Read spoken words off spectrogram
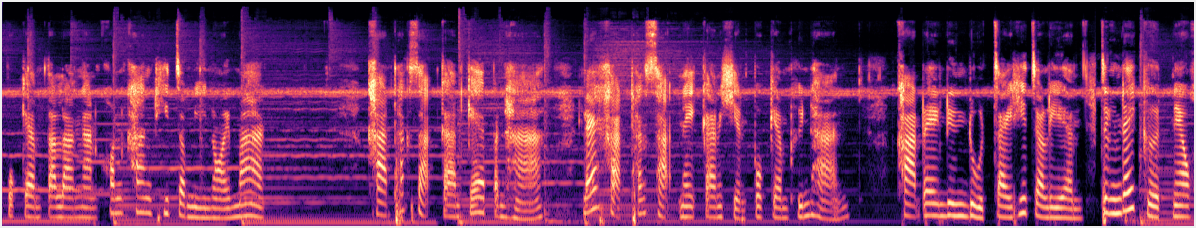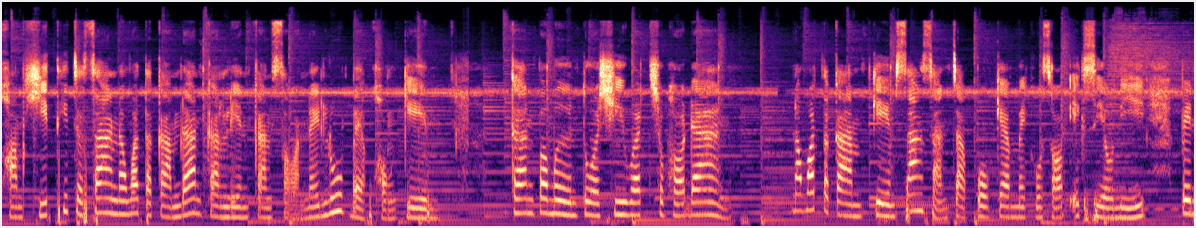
โปรแกรมตารางงานค่อนข้างที่จะมีน้อยมาก ขาดทักษะการแก้ปัญหา และขาดทักษะในการเขียนโปรแกรมพื้นฐาน ขาดแรงดึงดูดใจที่จะเรียน จึงได้เกิดแนวความคิดที่จะสร้างนวัตกรรมด้านการเรียนการสอนในรูปแบบของเกม การประเมินตัวชี้วัดเฉพาะด้าน นวัตกรรมเกมสร้างสารรค์จากโปรแกรม Microsoft Excel นี้ เป็น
